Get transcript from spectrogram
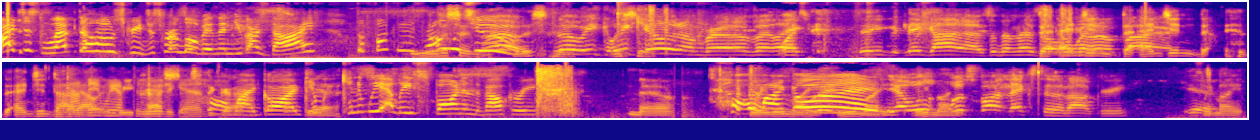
I just left the home screen just for a little bit and then you guys die? What the fuck is wrong with Listen, you? Bro, Listen, no, we, we killed them, bro, but like, they, they got us with the missile. The engine, the engine, the, the engine died that out and we we to do it crashed again? into the Oh my god, can Yeah. we can we at least spawn in the Valkyrie? No. Oh We- my we might, we god! might. Yeah, we'll, We might. we'll spawn next to the Valkyrie. Yeah. We might.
